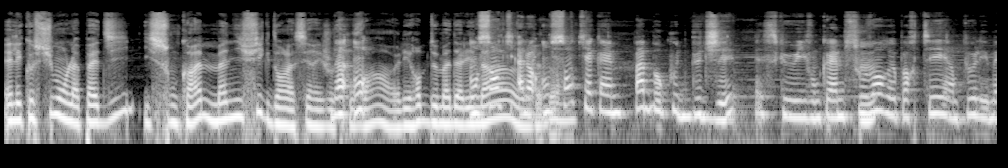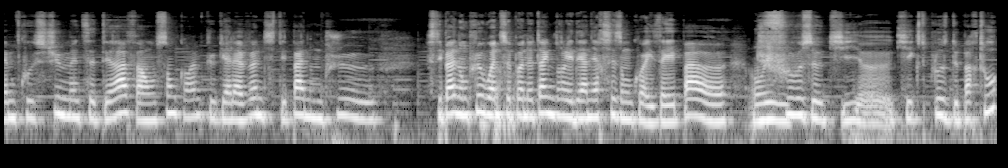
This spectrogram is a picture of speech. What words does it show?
Et les costumes, on l'a pas dit, ils sont quand même magnifiques dans la série, je Bah, trouve. on- hein. Les robes de Madalena. On sent, qu'il- euh, alors, on sent qu'il y a quand même pas beaucoup de budget parce qu'ils vont quand même souvent Mm. reporter un peu les mêmes costumes, etc. Enfin, on sent quand même que Galavant c'était pas non plus, euh, c'était pas non plus Once Upon a Time dans les dernières saisons, quoi. Ils avaient pas euh, du Oui, flouze qui euh, qui explose de partout,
